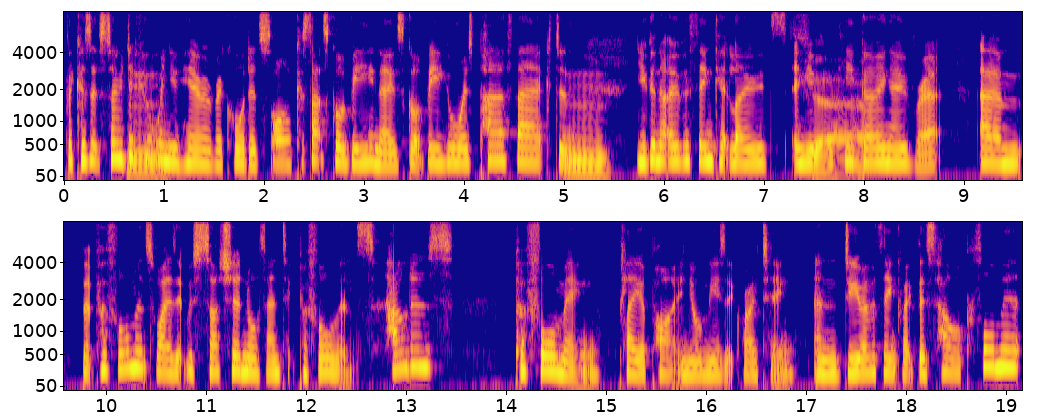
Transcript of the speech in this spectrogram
because it's so different when you hear a recorded song because that's got to be, you know, it's got to be almost perfect and you're going to overthink it loads and you're going to keep going over it. Um, but performance wise, it was such an authentic performance. How does performing play a part in your music writing? And do you ever think like this is how I'll perform it?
